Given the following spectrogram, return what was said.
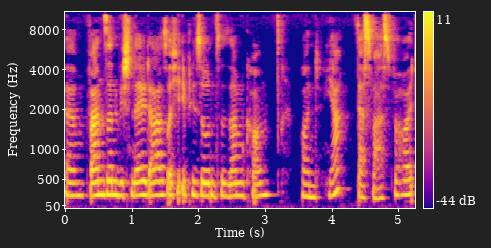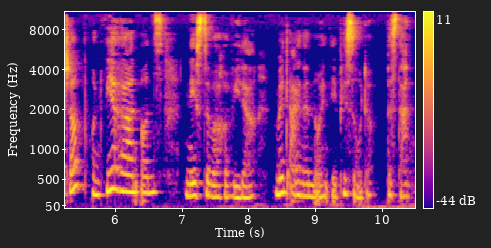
Ähm, Wahnsinn, wie schnell da solche Episoden zusammenkommen. Und ja, das war's für heute und wir hören uns nächste Woche wieder mit einer neuen Episode. Bis dann.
